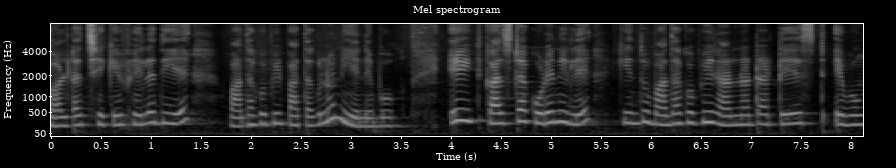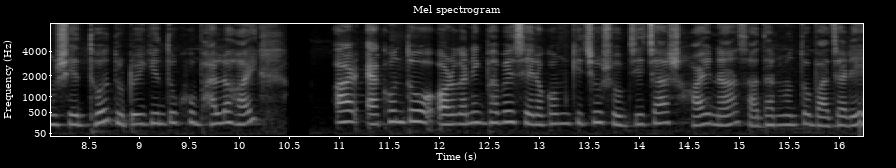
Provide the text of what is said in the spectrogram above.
জলটা ছেঁকে ফেলে দিয়ে বাঁধাকপির পাতাগুলো নিয়ে নেব। এই কাজটা করে নিলে কিন্তু বাঁধাকপির রান্নাটা টেস্ট এবং সেদ্ধ দুটোই কিন্তু খুব ভালো হয়। আর এখন তো অর্গানিকভাবে সেরকম কিছু সবজি চাষ হয় না সাধারণত বাজারে।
